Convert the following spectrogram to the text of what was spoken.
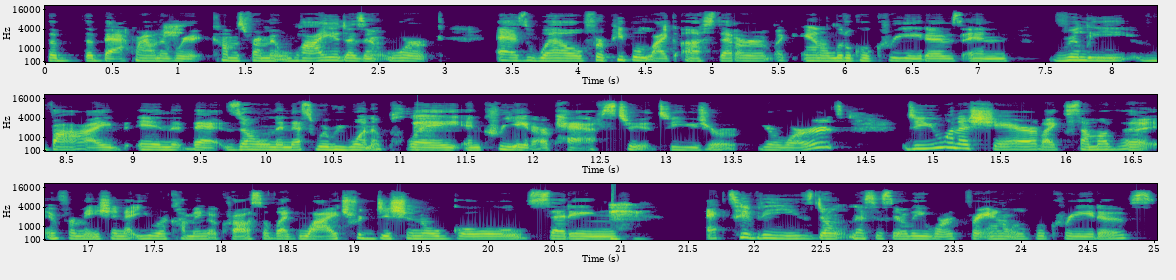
the, the background of where it comes from and why it doesn't work as well for people like us that are like analytical creatives and really vibe in that zone. And that's where we want to play and create our paths to, to use your, your words. Do you want to share like some of the information that you were coming across of like why traditional goal setting activities don't necessarily work for analytical creatives?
